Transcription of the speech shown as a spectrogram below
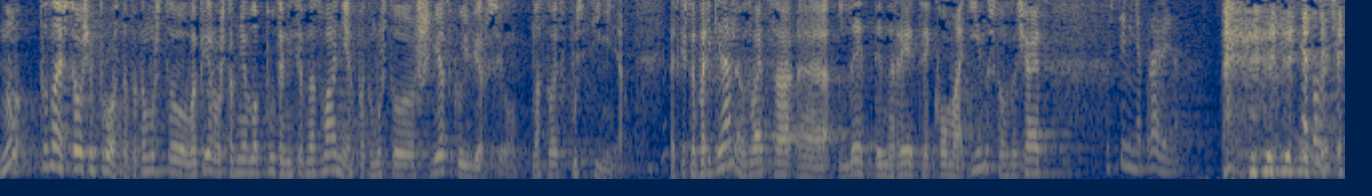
Ну, ты знаешь, все очень просто, потому что, во-первых, чтобы не было путаницы в названиях, потому что шведскую версию называют «Впусти меня». Это, конечно, в оригинале называется э, «Let den rete komma in», что означает Пусти меня правильно. Я тоже.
